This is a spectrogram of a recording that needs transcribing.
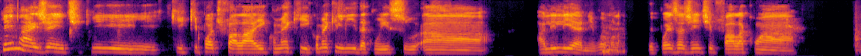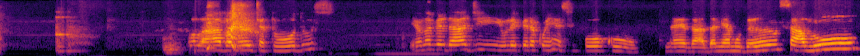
Quem mais, gente, que, que, que pode falar aí? Como é que, como é que lida com isso? A, a Liliane, vamos lá. Depois a gente fala com a. Olá, boa noite a todos. Eu, na verdade, o Lepeira conhece um pouco né, da, da minha mudança, a Lu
